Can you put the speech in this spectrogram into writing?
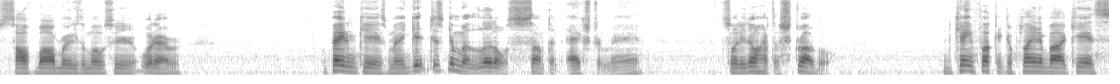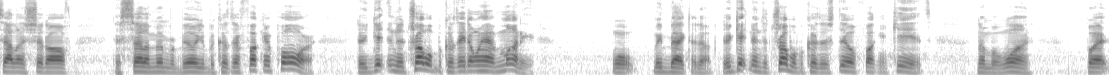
softball brings the most here, whatever. But pay them kids, man. Get just give them a little something extra, man so they don't have to struggle. You can't fucking complain about kids selling shit off. They're selling memorabilia because they're fucking poor. They're getting into trouble because they don't have money. Well, let me back that up. They're getting into trouble because they're still fucking kids, number one. But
